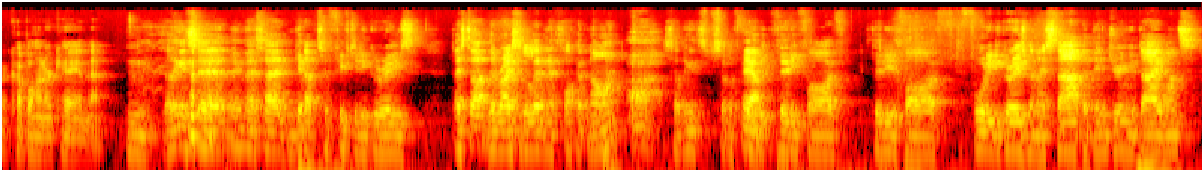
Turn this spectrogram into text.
a couple hundred k in that. Mm. I think it's uh, I think they say it can get up to fifty degrees. They start the race at eleven o'clock at night, so I think it's sort of 30, Yeah. 35, 30 to five, forty degrees when they start. But then during the day, once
